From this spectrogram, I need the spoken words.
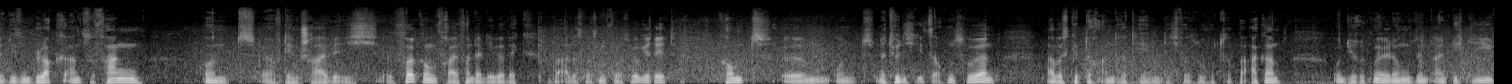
äh, diesen Blog anzufangen. Und auf dem schreibe ich äh, vollkommen frei von der Leber weg über alles, was mir vor das Hörgerät kommt. Ähm, und natürlich geht es auch ums Hören, aber es gibt auch andere Themen, die ich versuche zu beackern. Und die Rückmeldungen sind eigentlich die,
